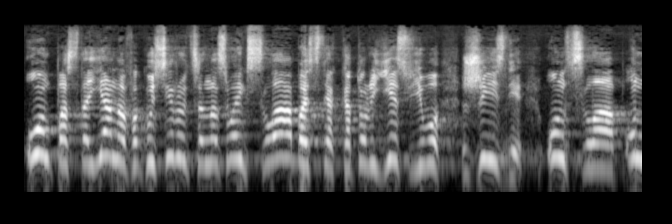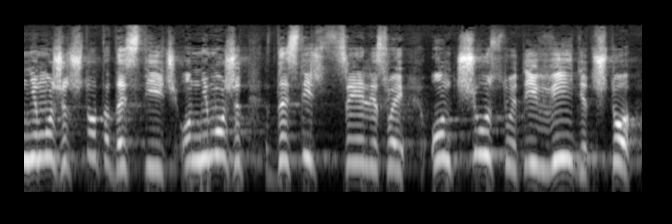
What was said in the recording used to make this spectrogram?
он постоянно фокусируется на своих слабостях, которые есть в его жизни. Он слаб, он не может что-то достичь, он не может достичь цели своей. Он чувствует и видит, что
